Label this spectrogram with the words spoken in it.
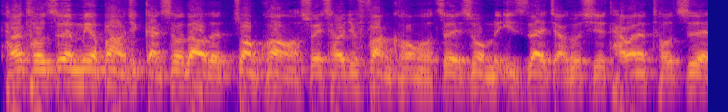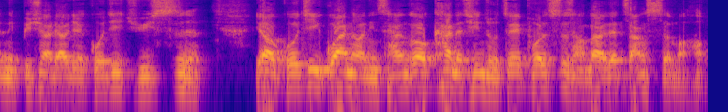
台湾投资人没有办法去感受到的状况哦，所以才会去放空哦。这也是我们一直在讲说，其实台湾的投资人你必须要了解国际局势，要有国际观哦，你才。能够看得清楚这一波的市场到底在涨什么哈？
